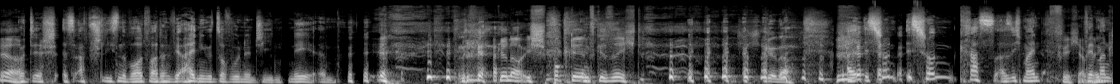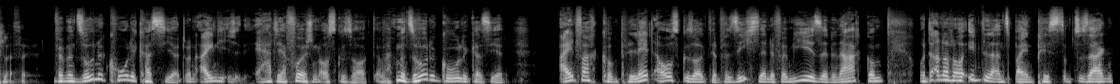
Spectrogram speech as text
Ja, Und das abschließende Wort war dann, wir einigen uns auf Unentschieden. Nee, ähm, genau, ich spuck dir ins Gesicht. Genau. also ist schon, ist schon krass. Also ich meine, Aber wenn man, klasse. wenn man so eine Kohle kassiert und eigentlich, er hatte ja vorher schon ausgesorgt, aber wenn man so eine Kohle kassiert, einfach komplett ausgesorgt hat für sich, seine Familie, seine Nachkommen und dann auch noch Intel ans Bein pisst, um zu sagen,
